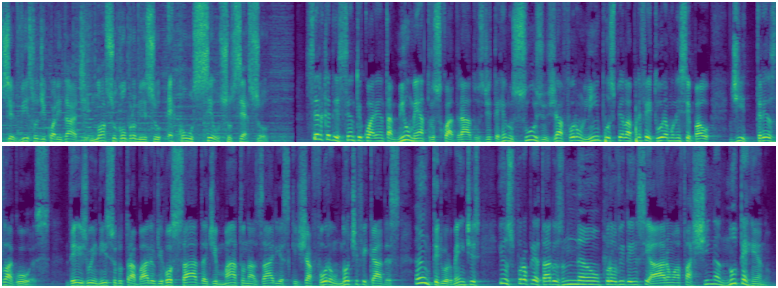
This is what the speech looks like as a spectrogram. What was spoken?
serviço de qualidade. Nosso compromisso é com o seu sucesso. Cerca de 140 mil metros quadrados de terreno sujo já foram limpos pela Prefeitura Municipal de Três Lagoas. Desde o início do trabalho de roçada de mato nas áreas que já foram notificadas anteriormente e os proprietários não providenciaram a faxina no terreno.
